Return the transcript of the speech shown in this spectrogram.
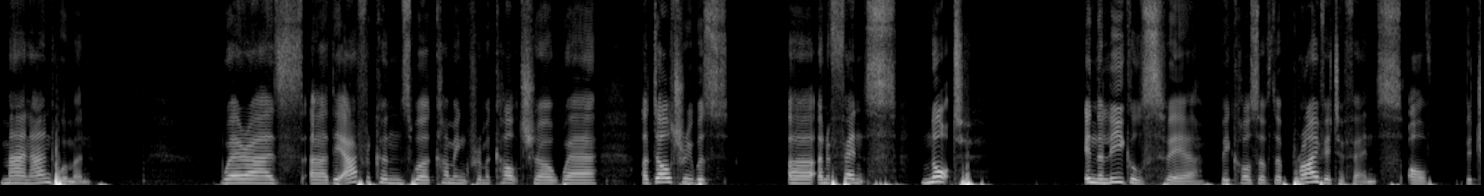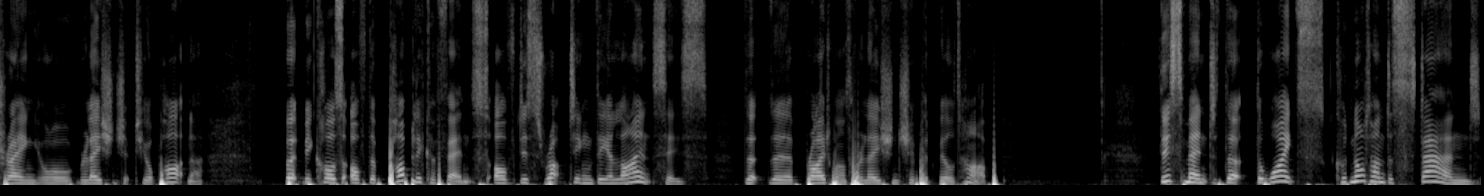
man and woman. Whereas uh, the Africans were coming from a culture where adultery was uh, an offence not in the legal sphere because of the private offence of betraying your relationship to your partner, but because of the public offence of disrupting the alliances that the bride-wealth relationship had built up. This meant that the whites could not understand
